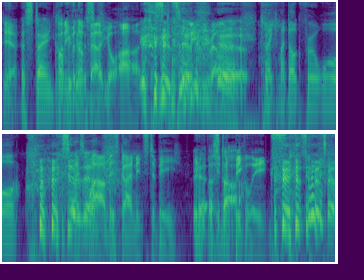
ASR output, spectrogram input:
Yeah. A stained Not copy even desk. about your art, just completely irrelevant. Yeah. Taking my dog for a walk. It's like, wow, this guy needs to be in, Yeah, a in the star. big leagues. so, so,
